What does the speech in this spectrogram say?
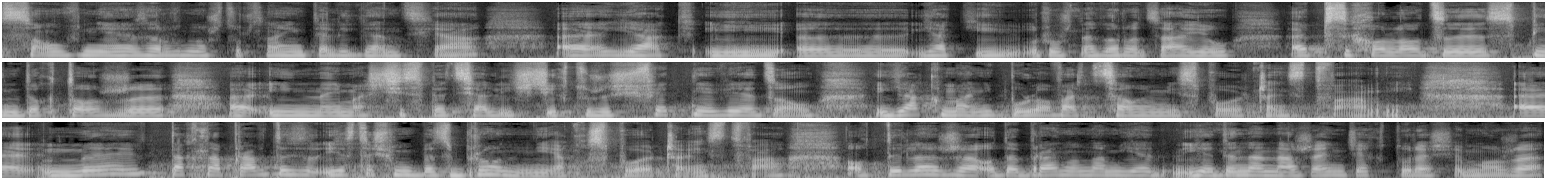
są w nie zarówno sztuczna inteligencja, jak i, jak i różnego rodzaju psycholodzy, spin doktorzy i innej maści specjaliści, którzy świetnie wiedzą, jak manipulować całymi społeczeństwami. My tak naprawdę jesteśmy bezbronni jako społeczeństwa, o tyle, że odebrano nam je- jedyne narzędzie, które się może,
